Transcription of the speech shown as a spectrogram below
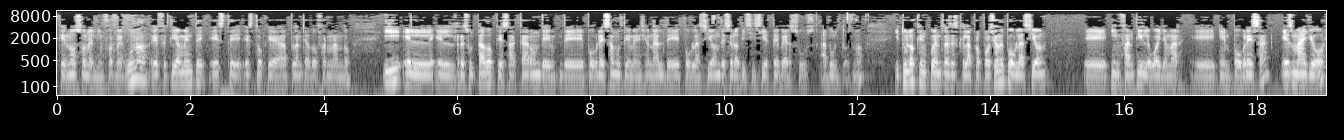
que no son el informe. Uno, efectivamente, este, esto que ha planteado Fernando y el, el resultado que sacaron de, de, pobreza multidimensional de población de 0 a 17 versus adultos, ¿no? Y tú lo que encuentras es que la proporción de población eh, infantil, le voy a llamar, en pobreza es mayor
